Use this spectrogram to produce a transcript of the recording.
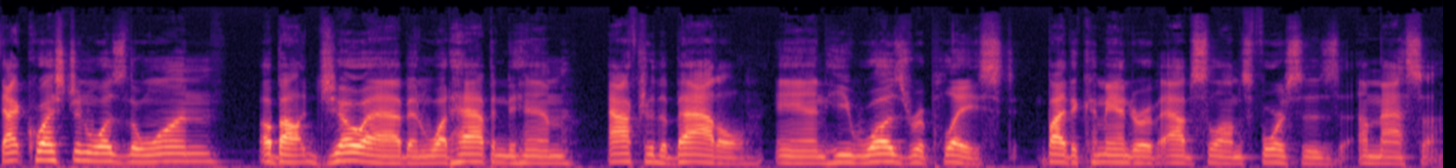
That question was the one about Joab and what happened to him after the battle, and he was replaced by the commander of Absalom's forces, Amasa.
